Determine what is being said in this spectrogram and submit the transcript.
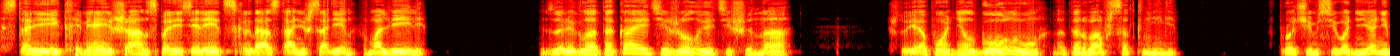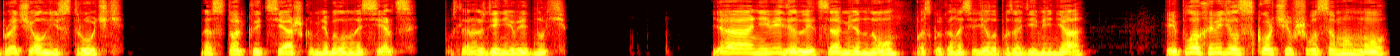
старик, имей шанс повеселиться, когда останешься один в Мальвиле. Залегла такая тяжелая тишина, что я поднял голову, оторвавшись от книги. Впрочем, сегодня я не прочел ни строчки. Настолько тяжко мне было на сердце после рождения вреднухи. Я не видел лица Мину, поскольку она сидела позади меня, и плохо видел скорчившегося Момо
